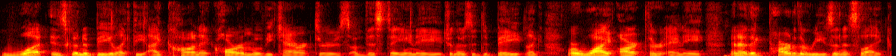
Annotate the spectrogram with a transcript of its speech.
what is going to be like the iconic horror movie characters of this day and age? And there's a debate like or why aren't there any? And I think part of the reason is like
